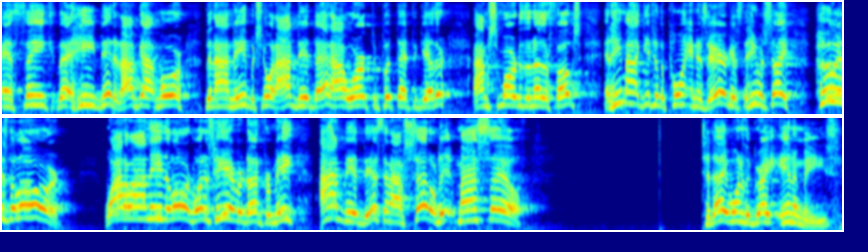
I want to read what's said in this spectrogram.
and think that he did it. I've got more than I need, but you know what? I did that. I worked and put that together. I'm smarter than other folks. And he might get to the point in his arrogance that he would say, Who is the Lord? Why do I need the Lord? What has he ever done for me? I did this and I've settled it myself. Today, one of the great enemies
